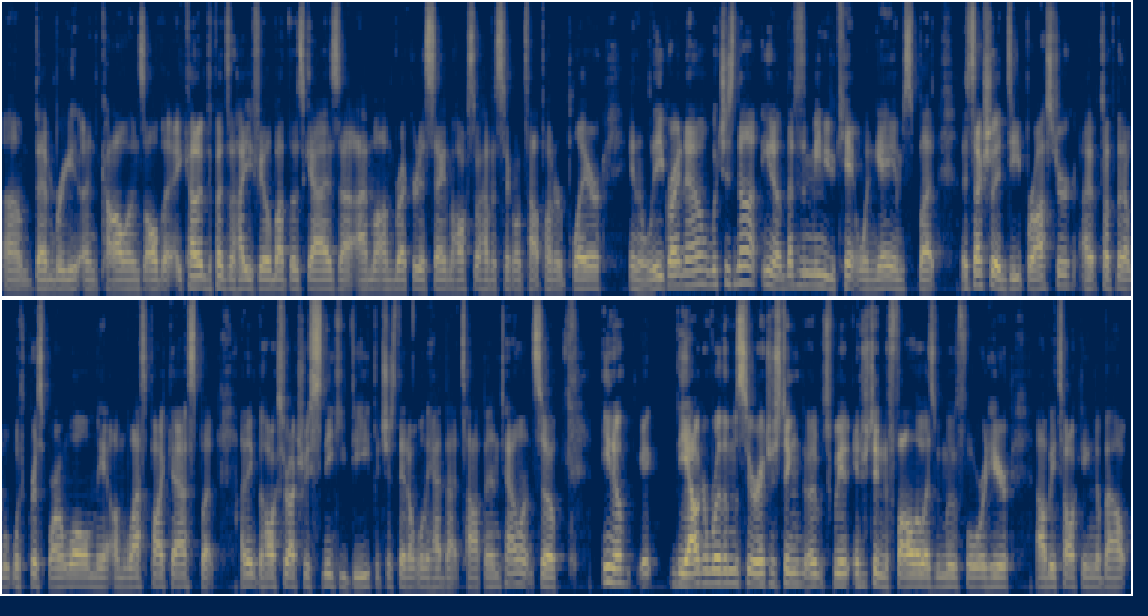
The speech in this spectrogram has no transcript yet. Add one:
um, Bembry and Collins. All the it kind of depends on how you feel about those guys. Uh, I'm on record as saying the Hawks don't have a single top hundred player in the league right now, which is not you know that doesn't mean you can't win games, but it's actually a deep roster. I talked about that with Chris Barnwell on the on the last podcast, but I think the Hawks are actually sneaky deep. It's just they don't really have that top end talent. So you know it, the algorithms are interesting. It's interesting to follow as we move forward here. I'll be talking about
